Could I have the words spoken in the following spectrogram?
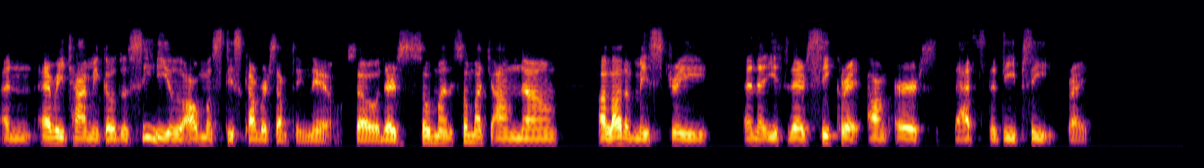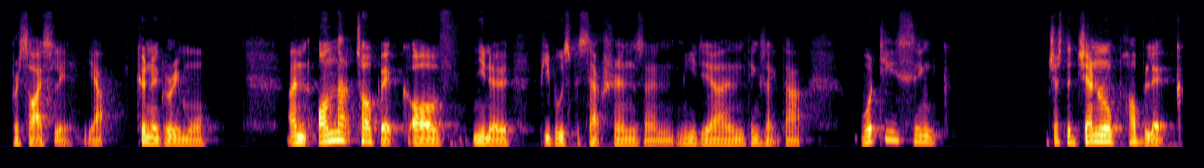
and every time you go to sea, you almost discover something new. So there's so much so much unknown, a lot of mystery and then if there's secret on earth that's the deep sea right precisely yeah couldn't agree more and on that topic of you know people's perceptions and media and things like that what do you think just the general public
